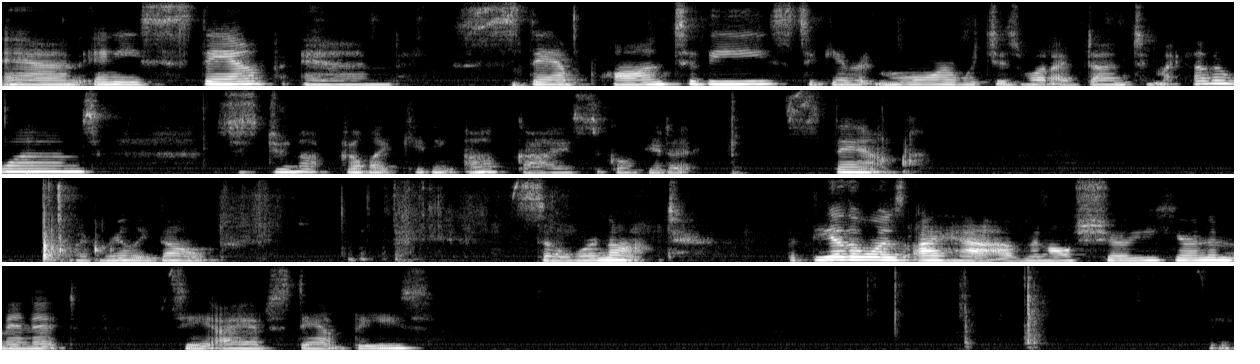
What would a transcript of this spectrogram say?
and any stamp and stamp onto these to give it more, which is what I've done to my other ones just do not feel like getting up, guys, to go get a stamp. I really don't. So we're not. But the other ones I have, and I'll show you here in a minute. See, I have stamped these. See?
